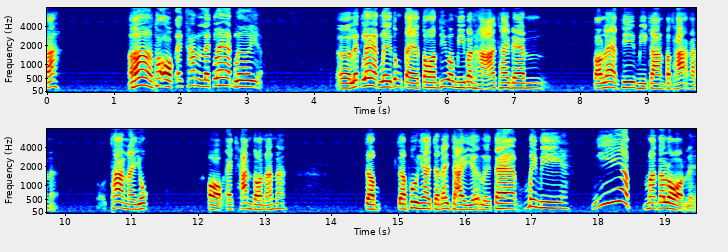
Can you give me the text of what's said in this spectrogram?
นะเออถ้าออกแอคชั่นแรก ๆ เลยเออแรก ๆ เลยตั้งแต่ตอนที่ว่ามีปัญหาชายแดน ตอนแรกที่มีการประทะกันนะถ้านายก ออกแอคชั่นตอนนั้นนะจะจะพูดง่ายจะได้ใจเยอะเลย แต่ไม่มีเงียบมาตลอดเลย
